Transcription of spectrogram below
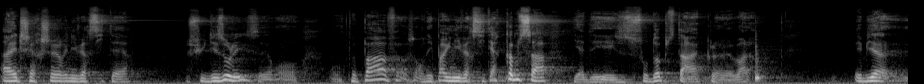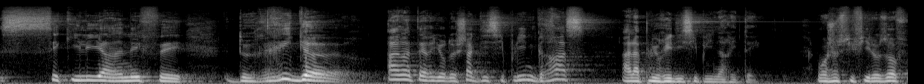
à être chercheur universitaire. Je suis désolé, on peut pas, on n'est pas universitaire comme ça. Il y a des sauts d'obstacles, voilà. Eh bien, c'est qu'il y a un effet de rigueur à l'intérieur de chaque discipline grâce à la pluridisciplinarité. Moi, je suis philosophe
